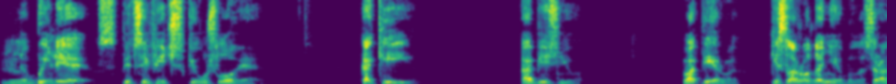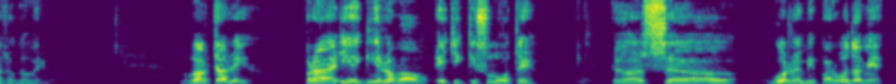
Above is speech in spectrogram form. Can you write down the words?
были специфические условия. Какие? Объясню. Во-первых, кислорода не было, сразу говорю. Во-вторых, прореагировал эти кислоты э, с э, горными породами,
